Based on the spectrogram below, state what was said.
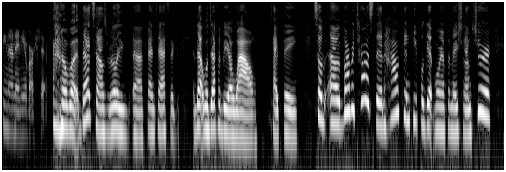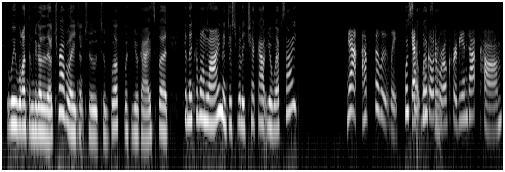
seen on any of our ships. well, that sounds really uh, fantastic, and that will definitely be a wow type thing. So, uh, Barbara, tell us then, how can people get more information? I'm sure we want them to go to their travel agent to, to book with you guys, but can they come online and just really check out your website? Yeah, absolutely. What's Guests that can go to? RoyalCaribbean.com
